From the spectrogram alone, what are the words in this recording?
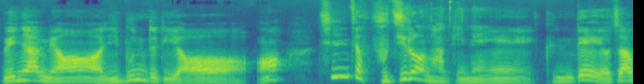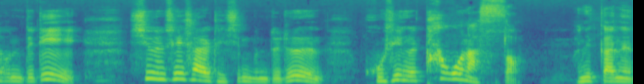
왜냐면 이분들이요, 어? 진짜 부지런하긴 해. 근데 여자분들이 쉬운 세 살 되신 분들은 고생을 타고났어. 그러니까는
